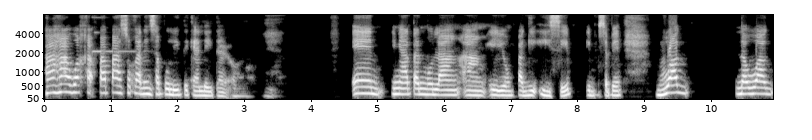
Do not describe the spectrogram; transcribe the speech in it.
hahawa ka, papasok ka rin sa politika later on. And ingatan mo lang ang iyong pag-iisip. Ibig sabihin, wag na wag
